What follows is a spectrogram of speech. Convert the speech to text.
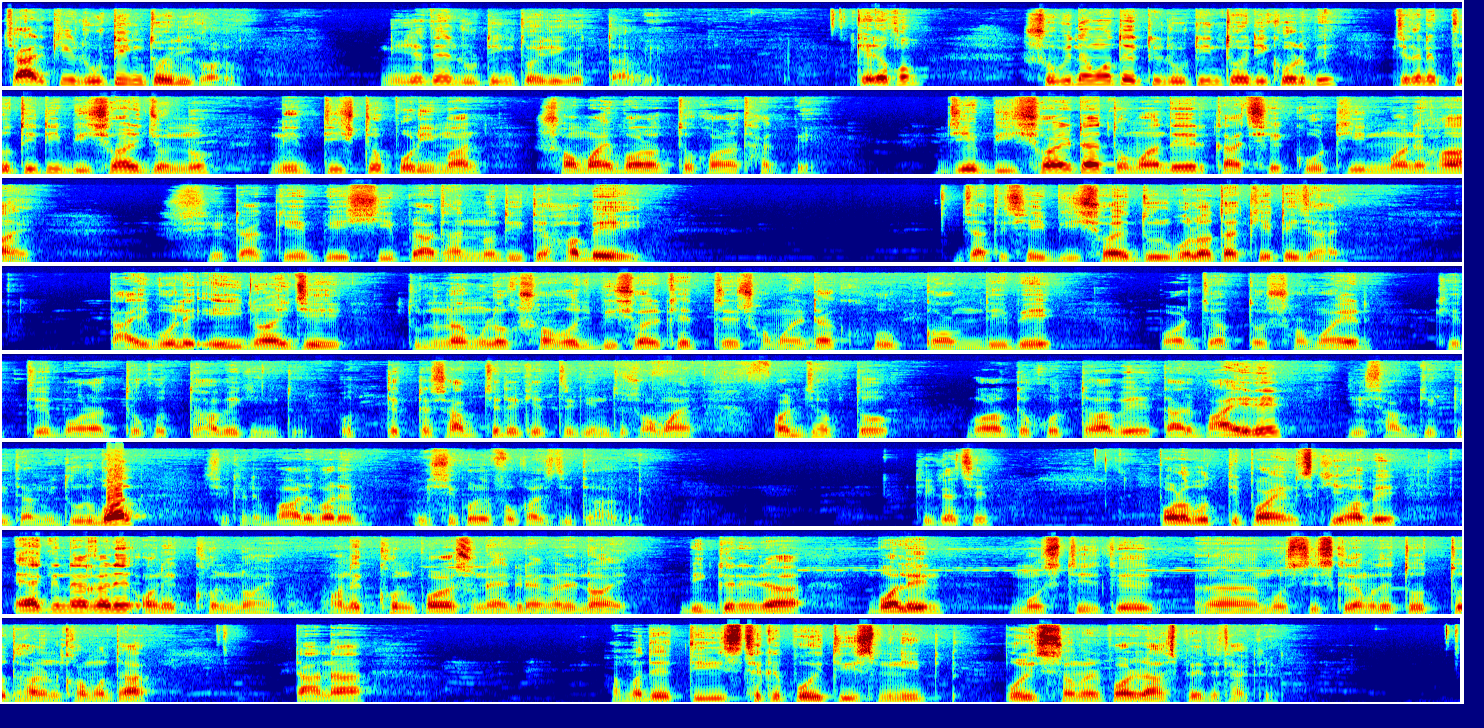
চার কি? রুটিন তৈরি করো। নিজেদের রুটিন তৈরি করতে হবে। কীরকম? সুবিধা মতো একটি রুটিন তৈরি করবে, যেখানে প্রতিটি বিষয়ের জন্য নির্দিষ্ট পরিমাণ সময় বরাদ্দ করা থাকবে। যে বিষয়টা তোমাদের কাছে কঠিন মনে হয়, সেটাকে বেশি প্রাধান্য দিতে হবে, যাতে সেই বিষয়ে দুর্বলতা কেটে যায়। তাই বলে এই নয় যে তুলনামূলক সহজ বিষয়ের ক্ষেত্রে সময়টা খুব কম দেবে। পর্যাপ্ত সময়ের ক্ষেত্রে বরাদ্দ করতে হবে কিন্তু। প্রত্যেকটা সাবজেক্টের ক্ষেত্রে কিন্তু সময় পর্যাপ্ত বরাদ্দ করতে হবে। তার বাইরে যে সাবজেক্টটিতে আমি দুর্বল, সেখানে বারে বারে বেশি করে ফোকাস দিতে হবে। ঠিক আছে? পরবর্তী পয়েন্টস কি হবে? এক নাগারে অনেকক্ষণ নয়। অনেকক্ষণ পড়াশোনা এক নাগারে নয়। বিজ্ঞানীরা বলেন, মস্তিষ্কের মস্তিষ্কের আমাদের তথ্য ধারণ ক্ষমতা টানা আমাদের তিরিশ থেকে পঁয়ত্রিশ মিনিট পরিশ্রমের পর হ্রাস পেতে থাকে।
